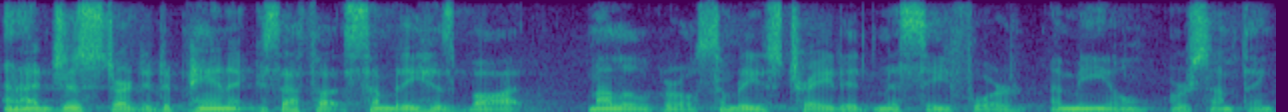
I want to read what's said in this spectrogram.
And I just started to panic because I thought somebody has bought my little girl. Somebody has traded Missy for a meal or something.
